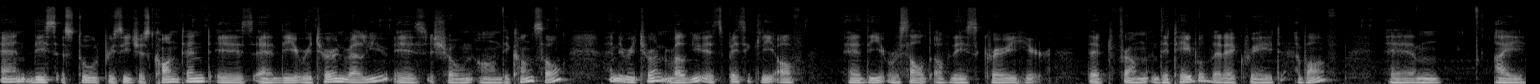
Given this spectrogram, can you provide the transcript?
and this stored procedures content is uh, the return value is shown on the console and the return value is basically of uh, the result of this query here that from the table that I create above um, I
